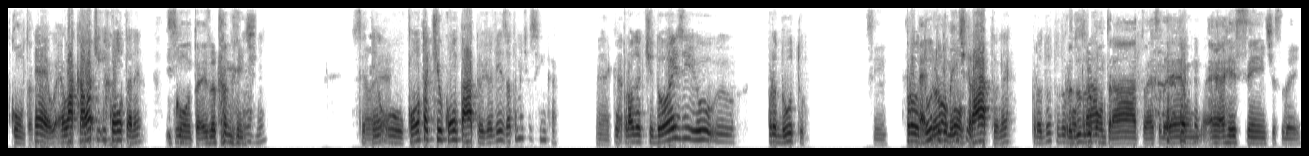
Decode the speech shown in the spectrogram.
conta. É, é o account e conta, né? E Sim. conta, exatamente. Uhum. Você então, tem é... o contact e o contato, eu já vi exatamente assim, cara. É, o Product 2 e o, o, produto. Sim. Produto é, do contrato, né? Produto do produto contrato. do contrato, essa daí é, é recente, isso daí.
